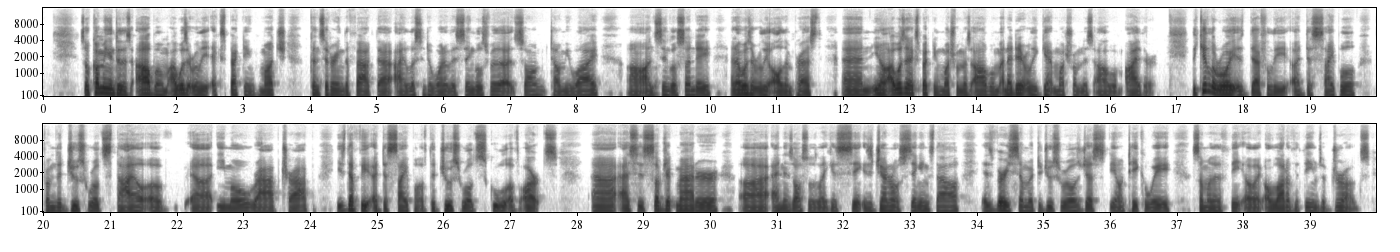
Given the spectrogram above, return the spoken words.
So coming into this album, I wasn't really expecting much, considering the fact that I listened to one of his singles for the song "Tell Me Why" uh, on Single Sunday, and I wasn't really all impressed. And you know, I wasn't expecting much from this album, and I didn't really get much from this album either. The Kid Laroi is definitely a disciple from the Juice WRLD style of uh, emo rap trap. He's definitely a disciple of the Juice WRLD School of Arts. Uh, as his subject matter uh, and his also like his sing- his general singing style is very similar to Juice WRLD's. Just you know, take away some of the the- uh, like a lot of the themes of drugs.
